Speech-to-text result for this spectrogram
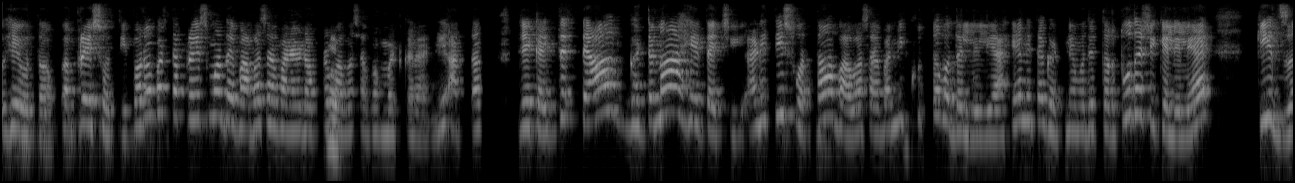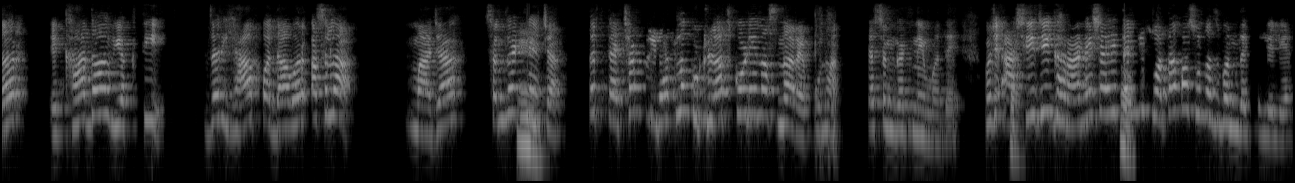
हे होतं प्रेस होती, बरोबर? त्या प्रेसमध्ये बाबासाहेबांनी, डॉक्टर हो. बाबासाहेब आंबेडकरांनी आता जे काही ते त्या घटना आहे त्याची आणि ती स्वतः बाबासाहेबांनी खुद्द बदललेली आहे आणि त्या घटनेमध्ये तरतूद अशी केलेली आहे, की जर एखादा व्यक्ती जर ह्या पदावर असला, माझ्या. संघटनेच्या, तर त्याच्या पिढ्यातला कुठलाच कोणी नसणार आहे पुन्हा त्या संघटनेमध्ये. म्हणजे. अशी जी घराणेशाही. त्यांनी स्वतःपासूनच बंद केलेली आहे.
